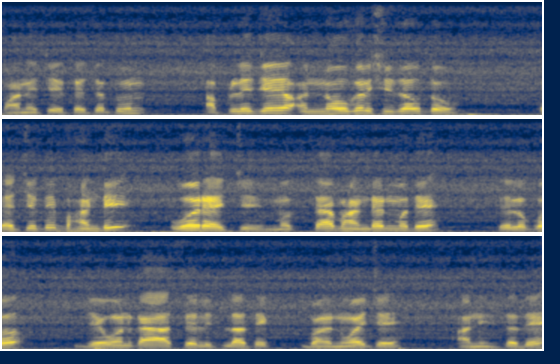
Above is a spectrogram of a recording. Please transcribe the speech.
पाण्याचे त्याच्यातून आपले जे अन्न वगैरे शिजवतो त्याची ती भांडी वर यायची. मग त्या भांड्यांमध्ये ते लोक जेवण काय असेल इथलं ते बनवायचे आणि तिथं ते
